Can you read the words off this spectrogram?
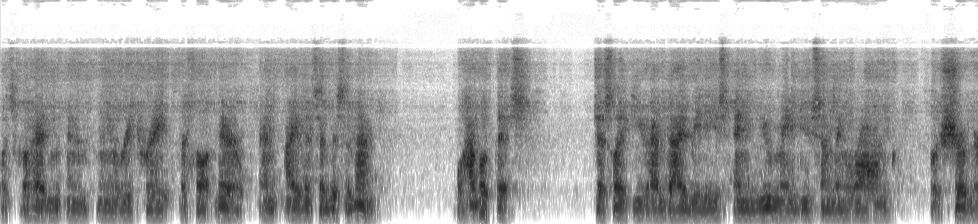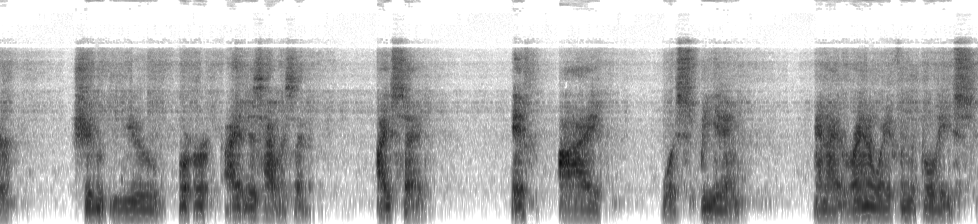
let's go ahead and, and, and recreate the thought there. And I even said this to them. Well, how about this? Just like you have diabetes and you may do something wrong for sugar, shouldn't you? Or, or I, this is how I said it. I said, if I was speeding and I ran away from the police.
